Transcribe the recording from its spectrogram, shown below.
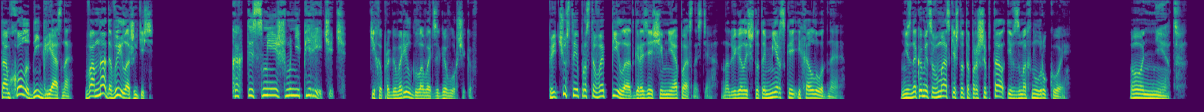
Там холодно и грязно. Вам надо, вы и ложитесь. «Как ты смеешь мне перечить?» — тихо проговорил главарь заговорщиков. Предчувствие просто вопило от грозящей мне опасности. Надвигалось что-то мерзкое и холодное. Незнакомец в маске что-то прошептал и взмахнул рукой. О нет.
